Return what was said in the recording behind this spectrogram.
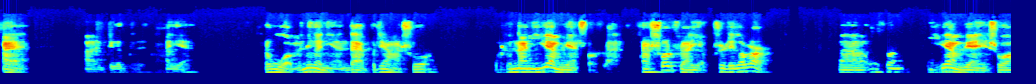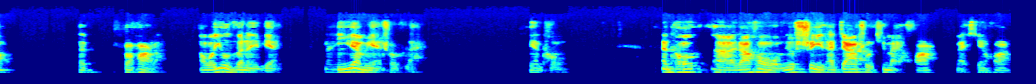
爱啊这个大爷。说我们那个年代不这样说，我说那你愿不愿意说出来？他说出来也不是这个味儿。嗯，我说你愿不愿意说？他说话了啊，我又问了一遍，那你愿不愿意说出来？点头，点头啊，然后我们就示意他家属去买花，买鲜花。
